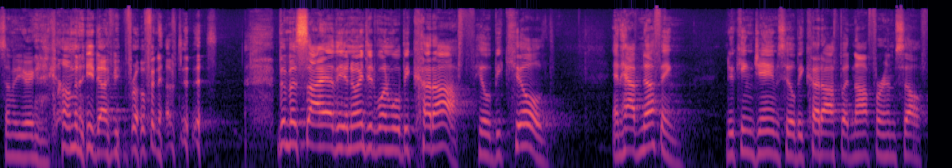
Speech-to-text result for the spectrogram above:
some of you are going to come and need ibuprofen after this. The Messiah, the anointed one, will be cut off. He'll be killed and have nothing. New King James, he'll be cut off, but not for himself.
